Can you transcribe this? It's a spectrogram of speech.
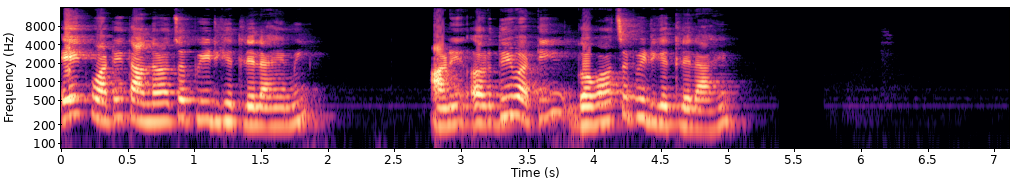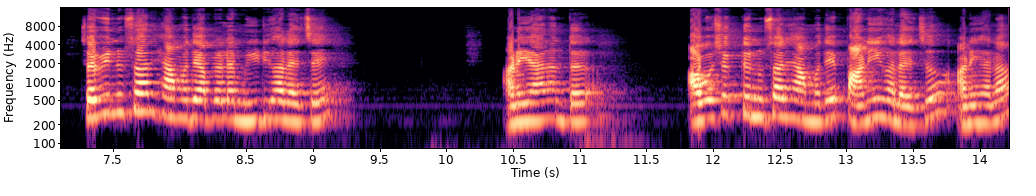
एक वाटी तांदळाचं पीठ घेतलेलं आहे मी आणि अर्धी वाटी गव्हाचं पीठ घेतलेलं आहे. चवीनुसार ह्यामध्ये आपल्याला मीठ घालायचं आहे. आणि यानंतर आवश्यकतेनुसार ह्यामध्ये पाणी घालायचं आणि ह्याला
